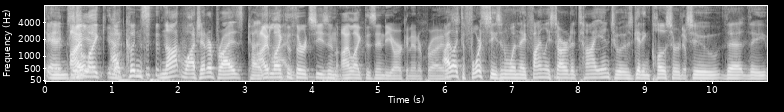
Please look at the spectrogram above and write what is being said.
And I so like. I look, couldn't not watch Enterprise because I like the third season. I like the Xindi arc in Enterprise. I like the fourth season when they finally started to tie into it. It was getting closer Yep. to the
